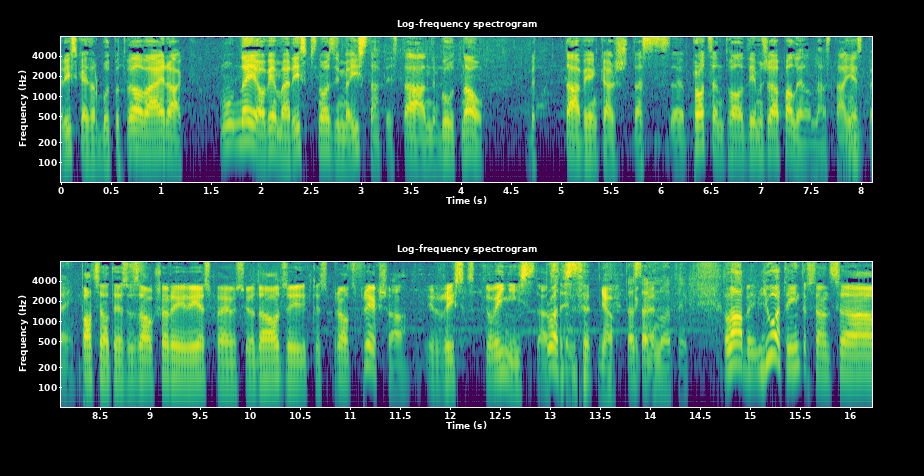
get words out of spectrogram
riskēt varbūt pat vēl vairāk. Nu, ne jau vienmēr risks nozīmē izstāties. Tā nebūtu. Nav tā vienkārši tas uh, procentuāli, diemžēl, palielinās tā iespēja. Pacelties uz augšu arī ir iespējams, jo daudzi, kas brauc priekšā, ir risks, ka viņi izstāsies. Protams, tas arī notiek. Labi, ļoti interesants uh,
